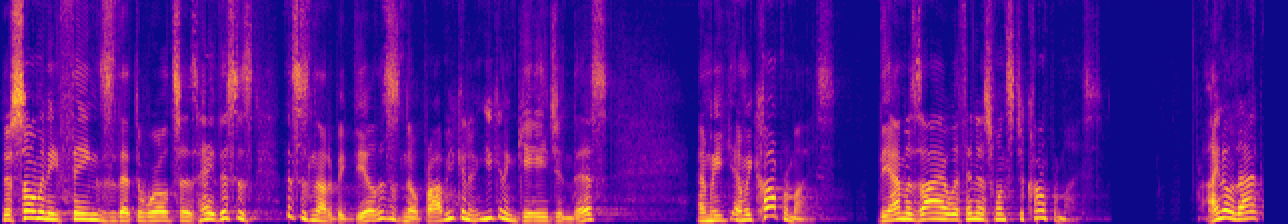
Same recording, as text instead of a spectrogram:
There's so many things that the world says, hey, this is, this is not a big deal. This is no problem. You can, you can engage in this. And we, and we compromise. The Amaziah within us wants to compromise. I know that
